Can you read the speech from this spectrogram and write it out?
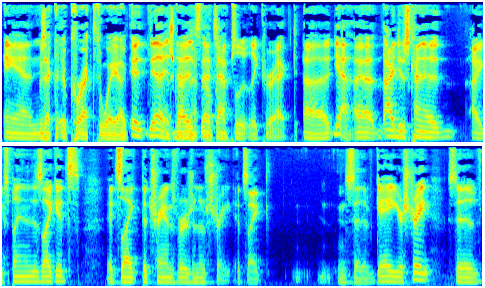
and Is that correct? The way I It, yeah, that is, that? that's Okay. absolutely correct. Uh, yeah, uh, I just kind of I explain it as like it's it's like the trans version of straight. It's like instead of gay, you're straight. Instead of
